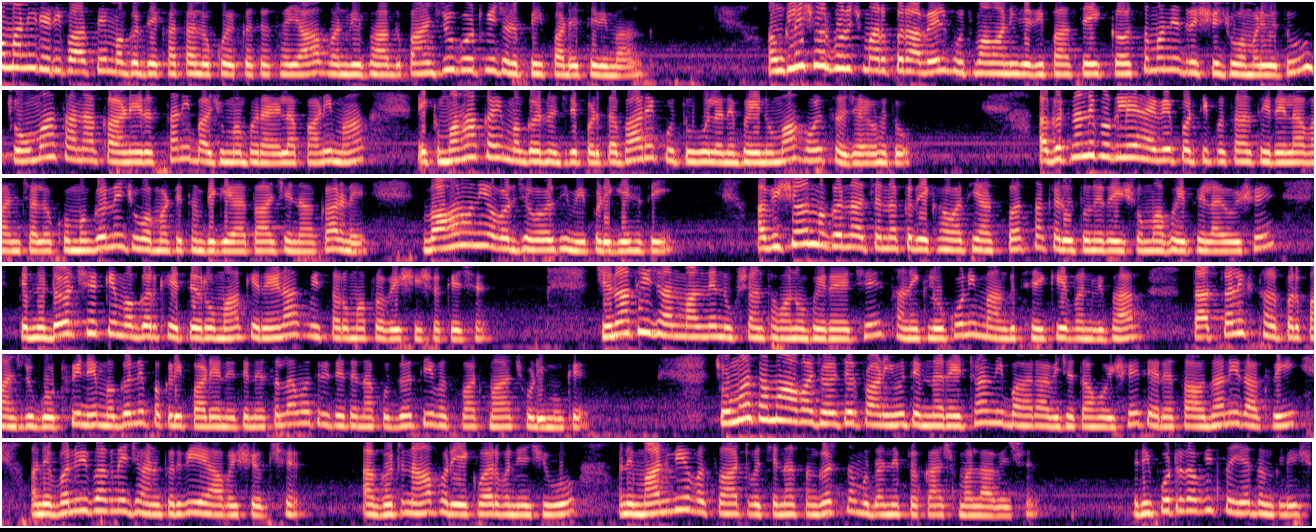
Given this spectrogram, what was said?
ભૂતમામાની dairy પાસે મગર દેખાતા લોકો એકત્ર થયા. વન વિભાગ પાંજરું ગોઠવી ઝડપી પાડે તેવી માંગ. અંકલેશ્વર ભરૂચ માર્ગ પર આવેલ ભૂતમામાની ડેરી પાસે એક અસામાન્ય દ્રશ્ય જોવા મળ્યું હતું. ચોમાસાના કારણે રસ્તાની બાજુમાં ભરાયેલા પાણીમાં એક મહાકાય મગર નજરે પડતા ભારે કુતૂહલ અને ભયનો માહોલ સર્જાયો હતો. આ ઘટનાને પગલે હાઈવે પરથી પસાર થઈ રહેલા વાહન ચાલકો મગરને જોવા માટે થંભી ગયા હતા, જેના કારણે વાહનોની અવરજવર ધીમી પડી ગઈ હતી. આ વિશાળ મગરના અચાનક દેખાવાથી આસપાસના ખેડૂતોને રહીશોમાં ભય ફેલાયો છે. તેમને ડર છે કે મગર ખેતરોમાં કે રહેણાંક વિસ્તારોમાં પ્રવેશી શકે છે. જેનાથી જાનમાલને નુકસાન થવાનો ભય રહે છે. સ્થાનિક લોકોની માંગ છે કે વન વિભાગ તાત્કાલિક સ્થળ પર પાંજરું ગોઠવીને મગરને પકડી પાડે અને તેને સલામત રીતે તેના કુદરતી વસવાટમાં છોડી મૂકે. ચોમાસામાં આવા જળચર પ્રાણીઓ તેમના રહેઠાણની બહાર આવી જતા હોય છે, ત્યારે સાવધાની રાખવી અને વન વિભાગને જાણ કરવી એ આવશ્યક છે. આ ઘટના ફરી એકવાર વન્યજીવો અને માનવીય વસવાટ વચ્ચેના સંઘર્ષના મુદ્દાને પ્રકાશમાં લાવે છે. રિપોર્ટર રવિ સૈયદ અંકલેશ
